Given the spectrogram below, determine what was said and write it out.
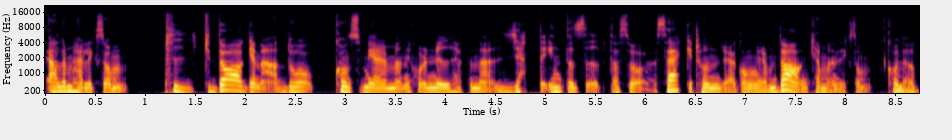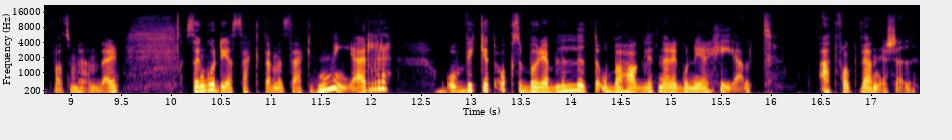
alla de här liksom peakdagarna, då konsumerar människor nyheterna jätteintensivt. Alltså säkert hundra gånger om dagen kan man liksom kolla upp vad som händer. Sen går det sakta men säkert ner. Och vilket också börjar bli lite obehagligt när det går ner helt. Att folk vänjer sig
